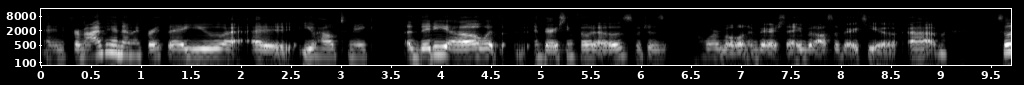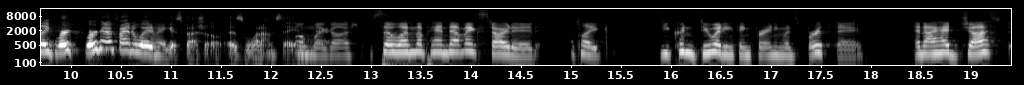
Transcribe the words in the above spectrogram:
And for my pandemic birthday, you uh, you helped make a video with embarrassing photos, which is horrible and embarrassing, but also very cute. Um, so like we're we're gonna find a way to make it special, is what I'm saying. oh my gosh. So when the pandemic started, like you couldn't do anything for anyone's birthday. And I had just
